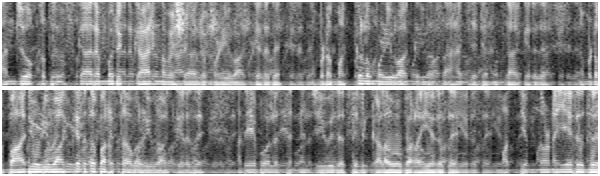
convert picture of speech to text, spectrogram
അഞ്ചു വക്കത്ത് നിസ്കാരം ഒരു കാരണവശാലും ഒഴിവാക്കരുത്. നമ്മുടെ മക്കളും ഒഴിവാക്കുന്ന സാഹചര്യം ഉണ്ടാകരുത്. നമ്മുടെ ഭാര്യ ഒഴിവാക്കരുത് ഭർത്താവ് ഒഴിവാക്കരുത്. അതേപോലെ തന്നെ ജീവിതത്തിൽ കളവ് പറയരുത്. മദ്യം നുണയരുത്.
